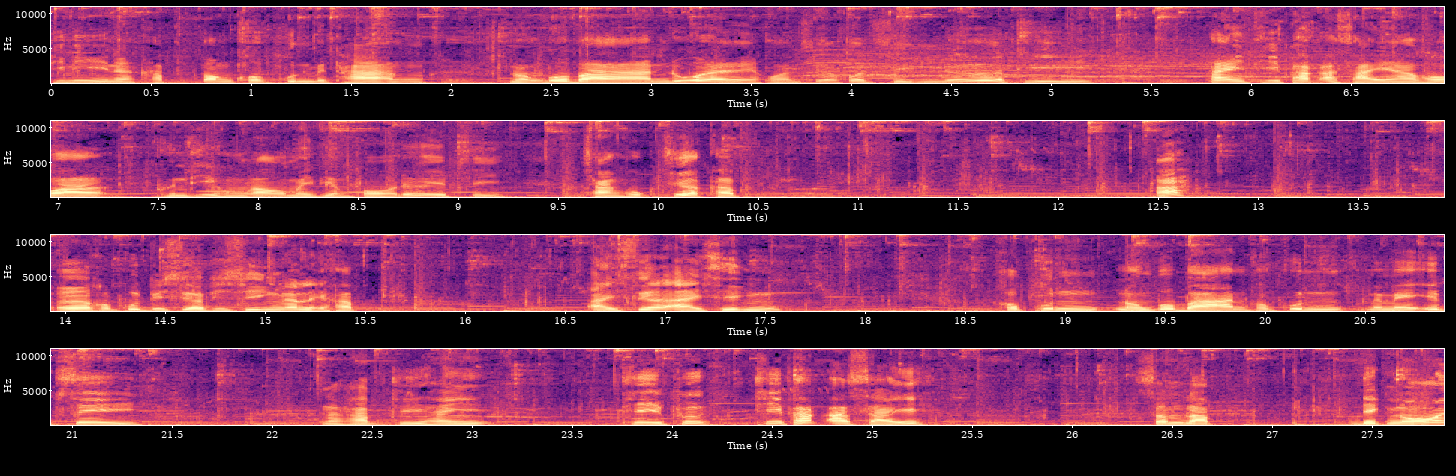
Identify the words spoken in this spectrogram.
ที่นี่นะครับ ต้องขอบคุณไปทางน้องบัวบานด้วยคอนเสือคอนสิงเด้อที่ให้ที่พักอาศัยนะเพราะว่าพื้นที่ของเราไม่เพียงพอเด้อเอฟซีช้างหกเชือกครับฮะเออขอบคุณพี่เสือพี่สิงนั่นแหละครับไอเสือไอสิงขอบคุณน้องบัวบาน ขอบคุณแม่แม่เอฟซีนะครับที่ให้ที่พึกที่พักอาศัยสำหรับเด็กน้อย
